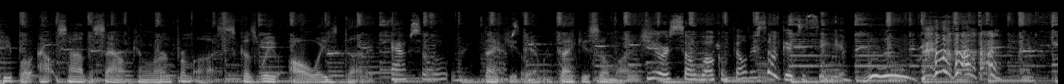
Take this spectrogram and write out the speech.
people outside the South can learn from us because we've always done it. Absolutely. Thank Absolutely. you, Deborah. Thank you so much. You are so welcome, Felder. So good to see you.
